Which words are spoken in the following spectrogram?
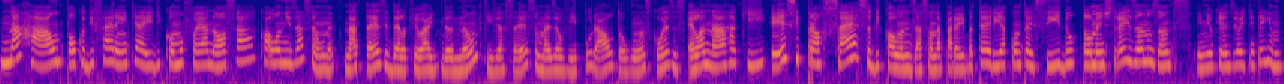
narrar um pouco diferente aí de como foi a nossa colonização, né? Na tese dela, que eu ainda não tive acesso, mas eu vi por alto algumas coisas, ela narra que esse processo de colonização da Paraíba teria acontecido pelo menos três anos antes, em 1581,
